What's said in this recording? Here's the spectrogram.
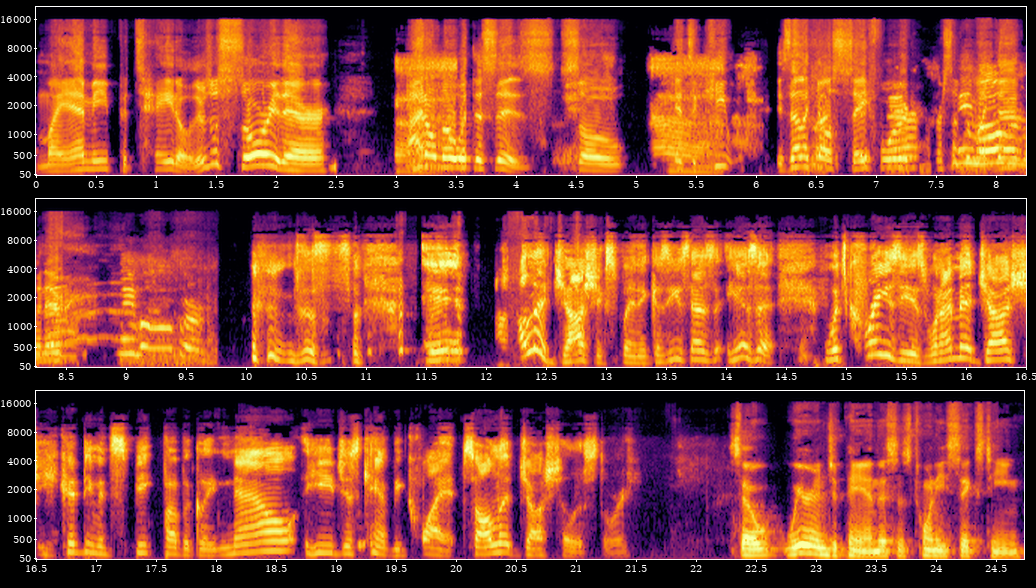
Miami potato. There's a story there. I don't know what this is. So it's a Uh, key. Is that like y'all safe word or something Game like that? Whenever man. Game over. this- it, I'll let Josh explain it because he says he has a. What's crazy is when I met Josh, he couldn't even speak publicly. Now he just can't be quiet. So I'll let Josh tell his story. So we're in Japan. This is 2016.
